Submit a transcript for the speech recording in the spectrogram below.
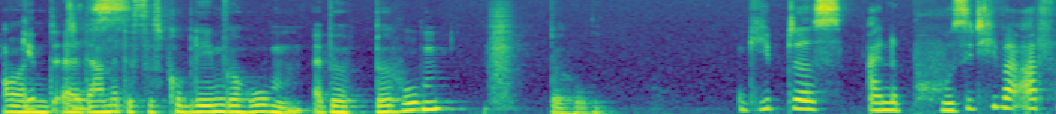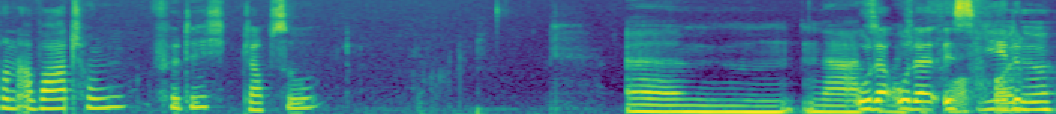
Genau. Und äh, damit ist das Problem gehoben. Äh, be behoben? behoben. Gibt es eine positive Art von Erwartung für dich? Glaubst du? Ähm, na, oder oder ist jede.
